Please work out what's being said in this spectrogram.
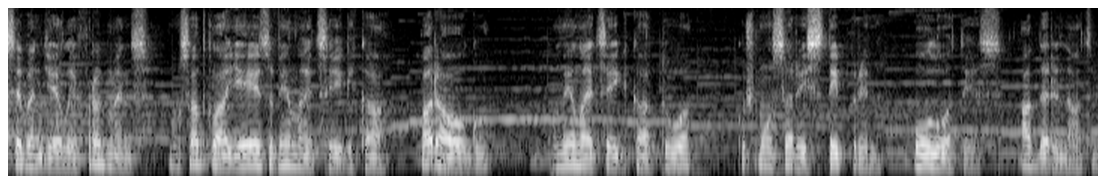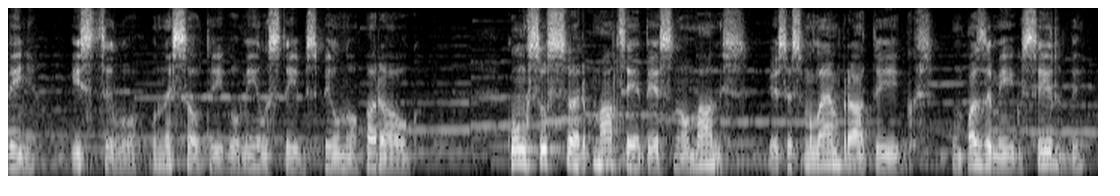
Šodienas evaņģēlīja fragments mums atklāja Jēzu vienlaicīgi kā paraugu un vienlaicīgi kā to, kurš mūs arī stiprina, pūloties, atdarināt viņa izcilo un nesautīgo mīlestības pilno paraugu. Kungs uzsver mācieties no manis, jo es esmu lēmprātīgs un pazemīgu sirdi –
